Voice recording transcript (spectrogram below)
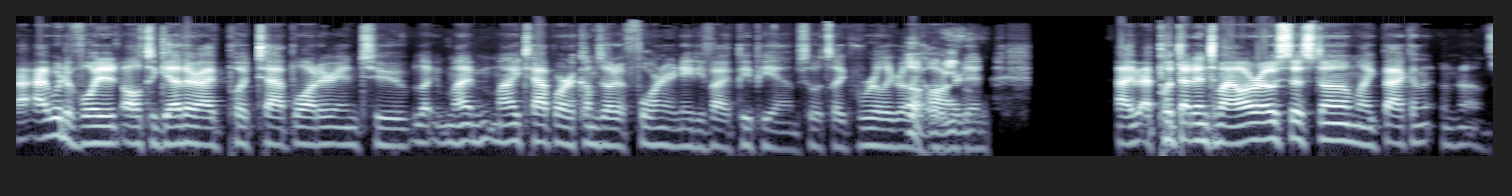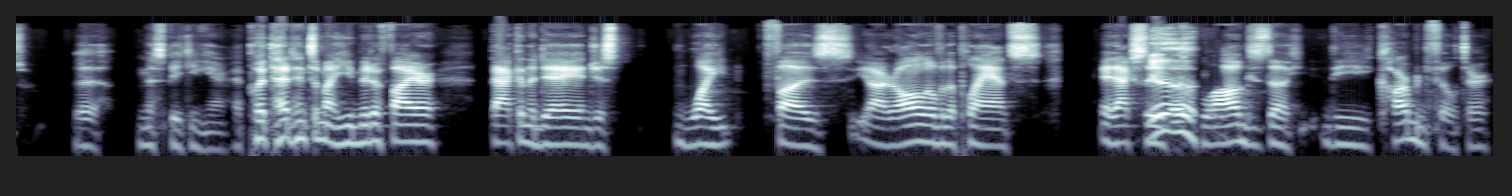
I I would avoid it altogether. I put tap water into like my my tap water comes out at 485 ppm, so it's like really really Oh, hard. even- And I, I put that into my RO system, like back in the, oh, no, I'm misspeaking here. I put that into my humidifier back in the day, and just white fuzz are all over the plants. It actually Ugh. clogs the the carbon filter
